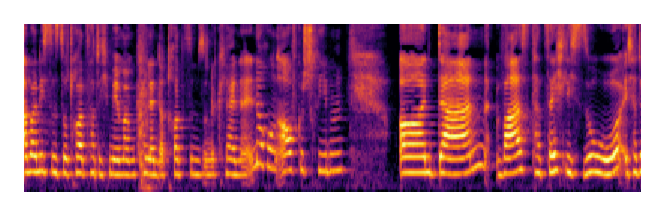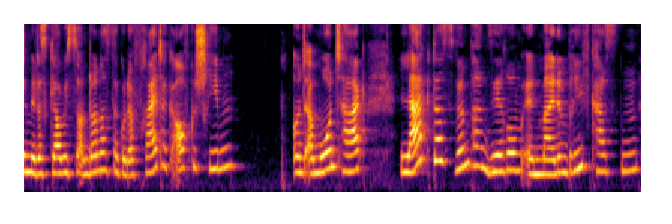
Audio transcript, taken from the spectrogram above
aber nichtsdestotrotz hatte ich mir in meinem Kalender trotzdem so eine kleine Erinnerung aufgeschrieben. Und dann war es tatsächlich so, ich hatte mir das, glaube ich, so am Donnerstag oder Freitag aufgeschrieben. Und am Montag lag das Wimpernserum in meinem Briefkasten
